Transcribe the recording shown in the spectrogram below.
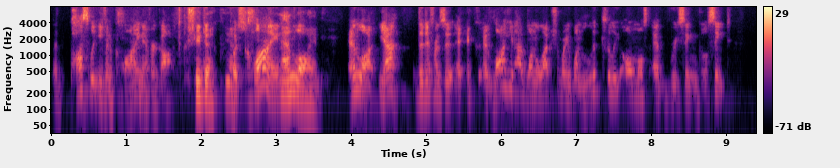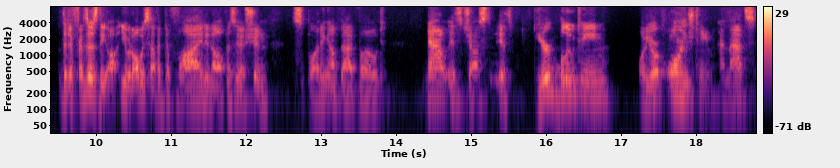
than possibly even Klein ever got. She did, yes. But Klein and Lougheed. And Lougheed, yeah. The difference is, Lougheed had one election where he won literally almost every single seat. The difference is the you would always have a divided opposition splitting up that vote. Now it's just it's your blue team or your orange team, and that's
